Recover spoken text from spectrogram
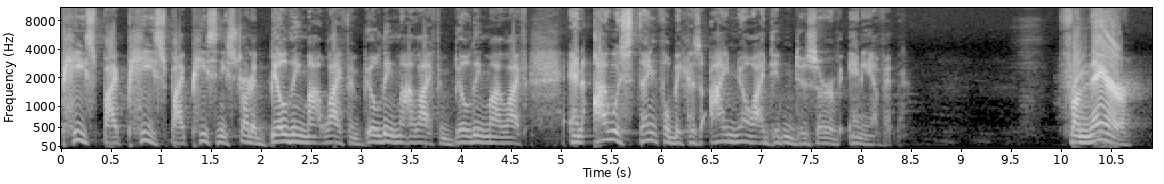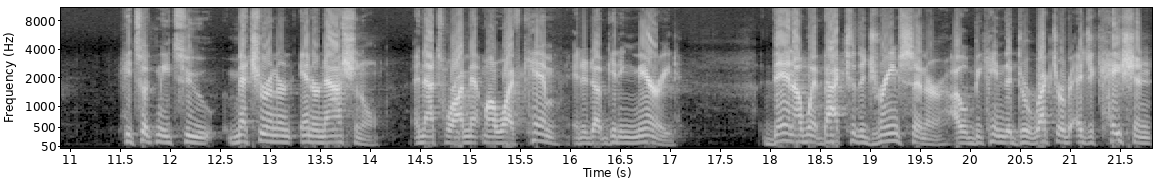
piece by piece by piece, and he started building my life and building my life and building my life. And I was thankful because I know I didn't deserve any of it. From there, he took me to Metro International, and that's where I met my wife, Kim, ended up getting married. Then I went back to the Dream Center. I became the director of education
